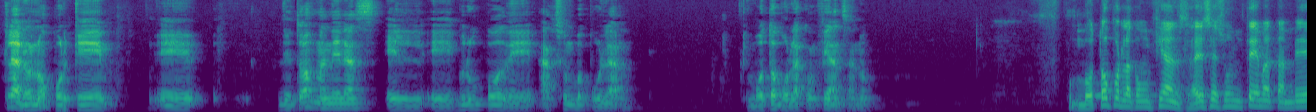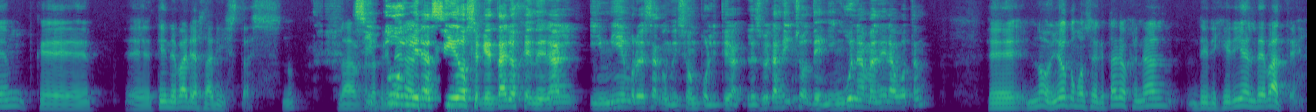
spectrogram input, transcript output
Claro, ¿no? Porque eh, de todas maneras, el eh, grupo de Acción Popular votó por la confianza, ¿no? Votó por la confianza. Ese es un tema también que tiene varias aristas, ¿no? Si tú hubieras sido secretario general y miembro de esa comisión política, ¿les hubieras dicho de ninguna manera votan? no, yo como secretario general dirigiría el debate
